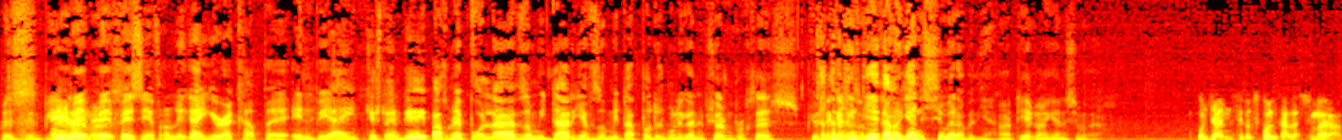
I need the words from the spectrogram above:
παίζει NBA. Ε, βέβαια. παι- παίζει Ευρωλίγα, Eurocup, ε, NBA. Και στο NBA υπάρχουν πολλά 70, 70 πόντους, μου έλεγε ο ανιψιός μου προχθές. Ποιος Καταρχήν, τι 70? έκανε ο Γιάννης σήμερα, παιδιά; Α, τι έκανε ο Γιάννης σήμερα; Ο Γιάννης έπαιξε πολύ καλά σήμερα.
